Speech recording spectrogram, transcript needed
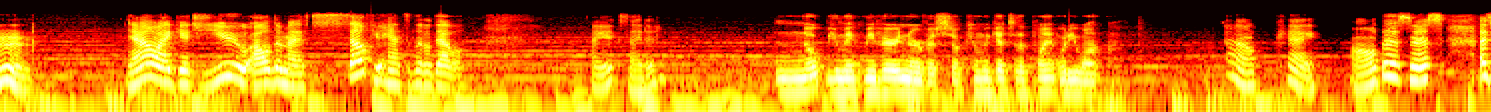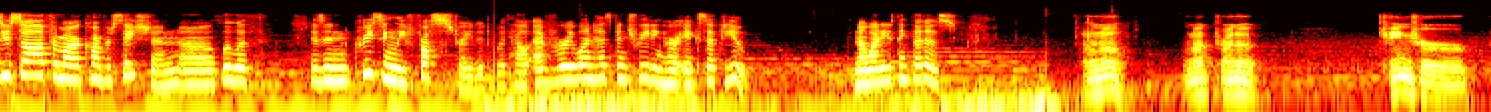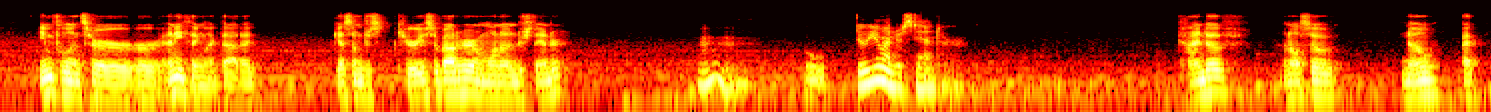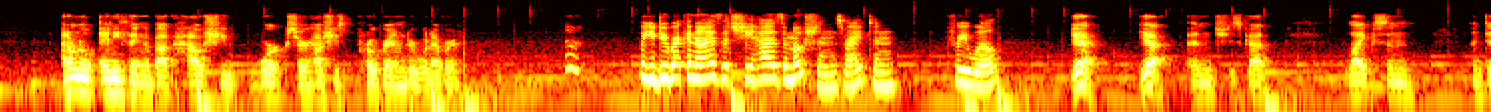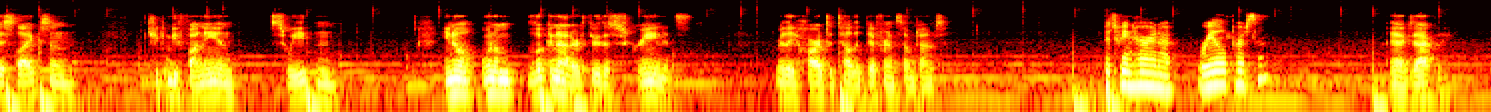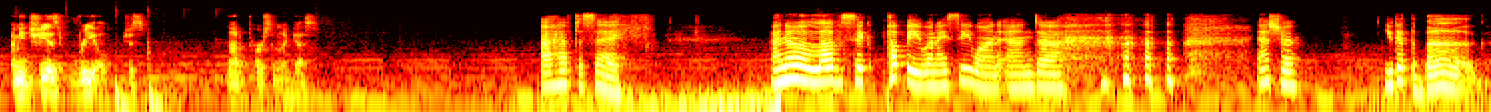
Hmm. Now I get you all to myself, you handsome little devil. Are you excited? Nope, you make me very nervous. So can we get to the point? What do you want? Okay. All business. As you saw from our conversation, uh, Lilith is increasingly frustrated with how everyone has been treating her except you. Now, why do you think that is? I don't know. I'm not trying to change her or influence her or anything like that. I guess I'm just curious about her and want to understand her. Hmm. Oh, do you understand her? Kind of. And also, no. I, I don't know anything about how she works or how she's programmed or whatever. Huh. But you do recognize that she has emotions, right? And free will? Yeah, yeah. And she's got likes and and dislikes and she can be funny and sweet and you know, when I'm looking at her through the screen, it's really hard to tell the difference sometimes. Between her and a real person? Yeah, exactly. I mean, she is real, just not a person, I guess. I have to say, I know a lovesick puppy when I see one, and, uh, Asher, you got the bug.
